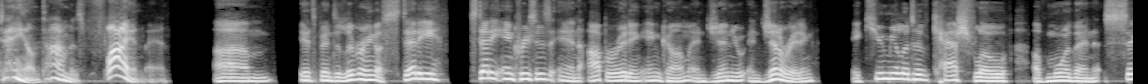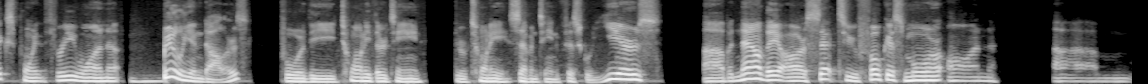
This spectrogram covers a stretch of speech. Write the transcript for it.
damn, time is flying, man. Um, it's been delivering a steady, steady increases in operating income and genu- and generating a cumulative cash flow of more than six point three one billion dollars for the 2013 through 2017 fiscal years. Uh, but now they are set to focus more on um,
